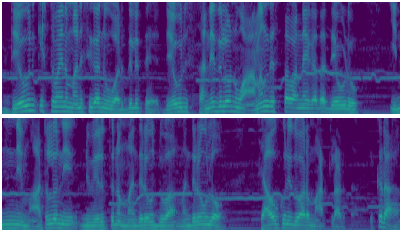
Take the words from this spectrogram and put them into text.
దేవునికి ఇష్టమైన మనిషిగా నువ్వు వర్ధిలితే దేవుని సన్నిధిలో నువ్వు ఆనందిస్తావనే కదా దేవుడు ఇన్ని మాటలు నీ నువ్వు వెళుతున్న మందిరం ద్వారా మందిరంలో సేవకుని ద్వారా మాట్లాడతారు. ఇక్కడ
